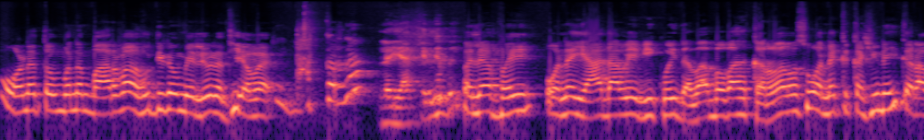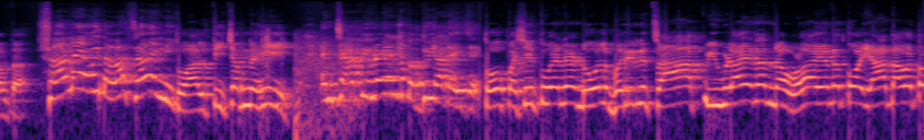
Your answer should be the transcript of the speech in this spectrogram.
ઓણે તો મને મારવા સુધીનો મેલ્યો નથી હવે. યાદ કર ને. એટલે યાદ કરીને ભાઈ. અલ્યા ભાઈ ઓને યાદ આવે એવી કોઈ દવા બવા કરવા શું? અને કે કશું નહીં કરાવતા. શા ને એવી દવા છે એની. તો આલતી ચમ નહીં. એમ ચા પીવડાય એટલે બધું યાદ આવી તો પછી તું એને ડોલ ભરીને ચા પીવડાય ને નવળાય ને તો યાદ આવે તો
